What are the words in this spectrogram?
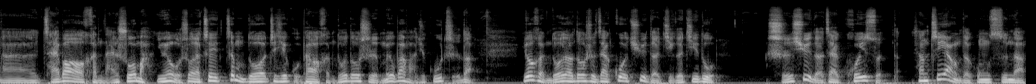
呃，财报很难说嘛，因为我说了，这这么多这些股票很多都是没有办法去估值的，有很多呢都是在过去的几个季度持续的在亏损的。像这样的公司呢，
